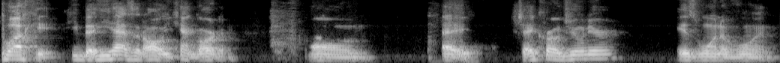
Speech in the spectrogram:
bucket. He he has it all. You can't guard him. Um, hey, J. Crowe Jr. is one of one.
